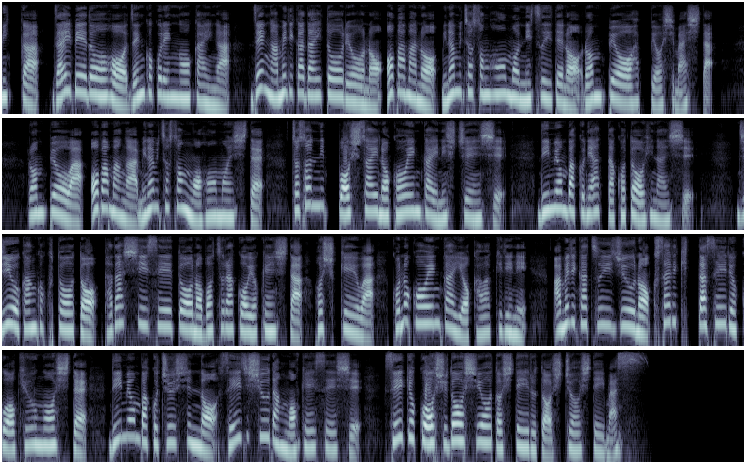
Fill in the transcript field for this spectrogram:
3日、在米同胞全国連合会が、前アメリカ大統領のオバマの南朝村訪問についての論評を発表しました。論評は、オバマが南朝村を訪問して、朝村日報主催の講演会に出演し、リーミョンバクにあったことを非難し、自由韓国党と正しい政党の没落を予見した保守系は、この講演会を皮切りに、アメリカ追従の腐り切った勢力を救合して、リーミョンバク中心の政治集団を形成し、政局を主導しようとしていると主張しています。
